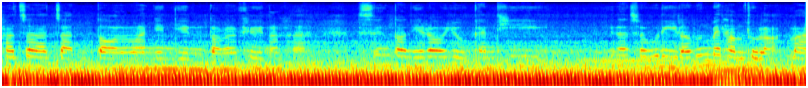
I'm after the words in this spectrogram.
นะคะจะจัดตอนวันเย็นๆตอนกลางคืนนะคะ ซึ่งตอนนี้เราอยู่กันที่ราชบุรีเราเพิ่งไปทำธุระมา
